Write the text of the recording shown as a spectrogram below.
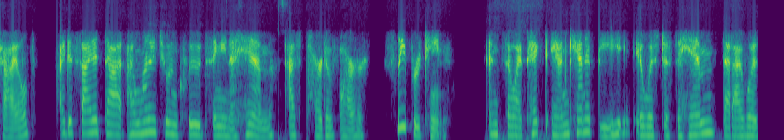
child, I decided that I wanted to include singing a hymn as part of our sleep routine. And so I picked And Can It Be. It was just a hymn that I was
